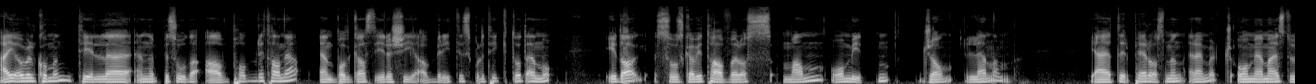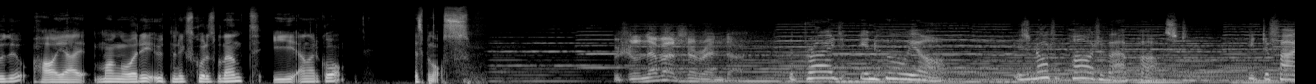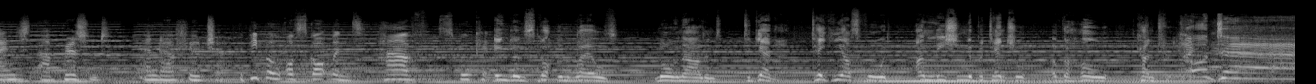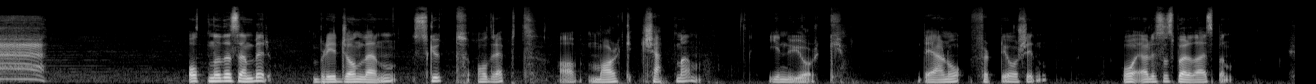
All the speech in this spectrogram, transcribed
Hei og velkommen til eh, en episode av Pod Britannia, en podkast i regi av britiskpolitikk.no. I dag så skal vi ta for oss mannen og myten John Lennon. Jeg heter Per Åsmund Reimert, og med meg i studio har jeg mangeårig utenrikskorrespondent i NRK, Espen Aas. We shall never surrender. The pride in who we are is not a part of our past. It defines our present and our future. The people of Scotland have spoken. England, Scotland, Wales, Northern Ireland together, taking us forward, unleashing the potential of the whole country. 8. desember blir John Lennon skutt og drept av Mark Chapman i New York. Det er nå 40 år siden, og jeg har lyst til å spørre deg, Espen.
